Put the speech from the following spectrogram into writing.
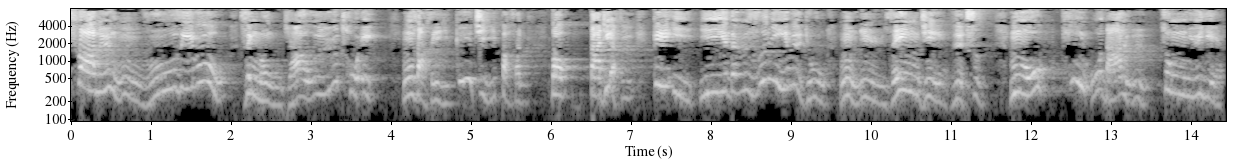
杀人无人物，人梦教育错爱，我啥时给其发生？到大家夫给以一头是你为主，我女人间如此，我天下大乱，终女也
